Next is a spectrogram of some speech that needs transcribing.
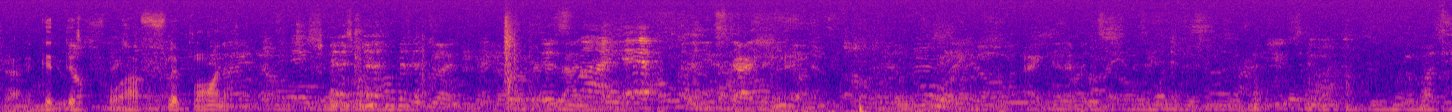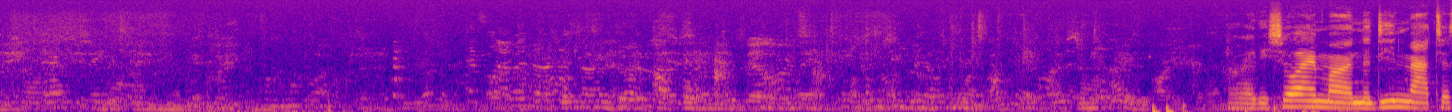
Try to get this before I flip on it. Alrighty, so I'm uh, Nadine Mattis.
